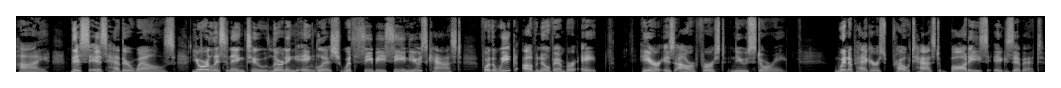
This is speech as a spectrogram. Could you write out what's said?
Hi, this is Heather Wells. You're listening to Learning English with CBC Newscast for the week of November 8th. Here is our first news story Winnipeggers protest bodies exhibit.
